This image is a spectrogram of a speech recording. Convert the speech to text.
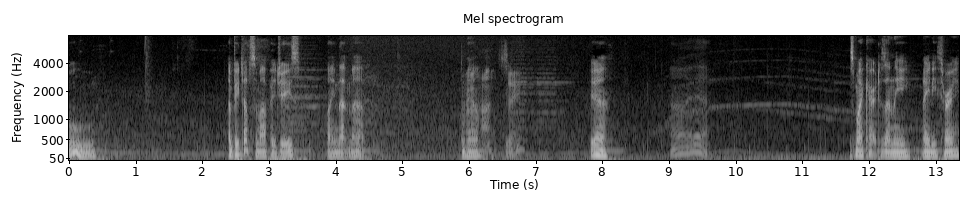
Ooh. I picked up some RPGs playing that map. Somehow. Huh? Same. Yeah. Oh yeah. Because my character's only 83.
